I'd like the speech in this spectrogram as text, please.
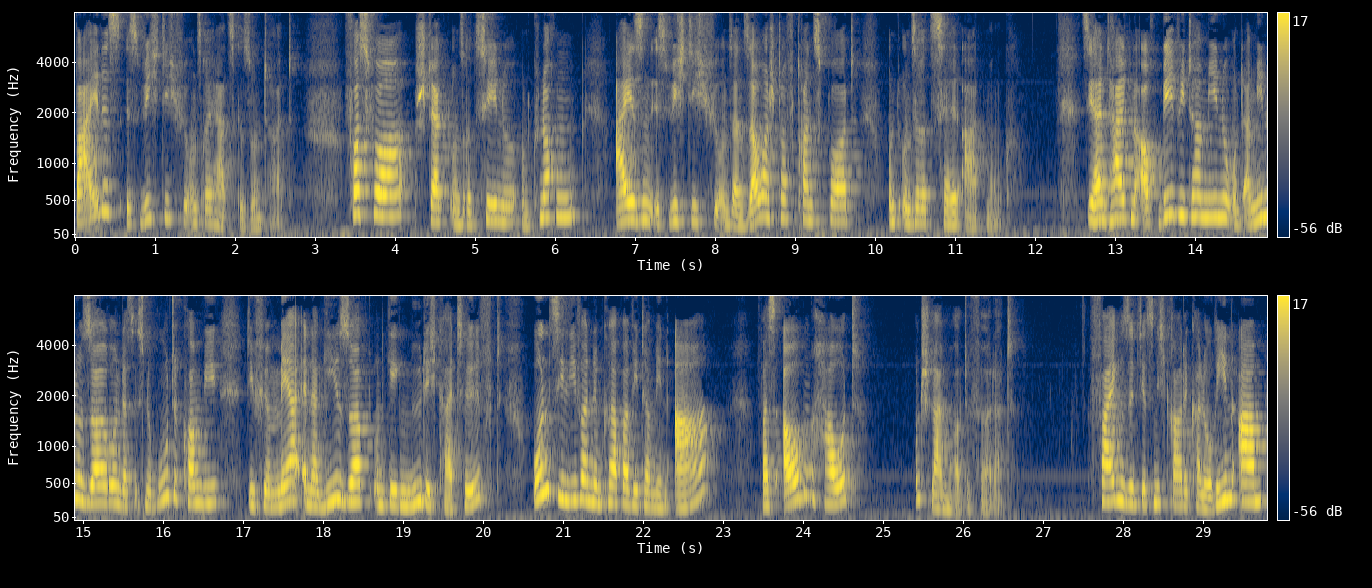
Beides ist wichtig für unsere Herzgesundheit. Phosphor stärkt unsere Zähne und Knochen. Eisen ist wichtig für unseren Sauerstofftransport und unsere Zellatmung. Sie enthalten auch B-Vitamine und Aminosäuren. Das ist eine gute Kombi, die für mehr Energie sorgt und gegen Müdigkeit hilft. Und sie liefern dem Körper Vitamin A, was Augen, Haut und Schleimhäute fördert. Feigen sind jetzt nicht gerade kalorienarm,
